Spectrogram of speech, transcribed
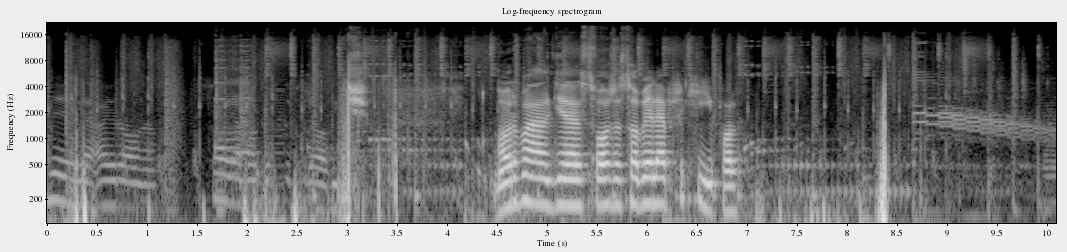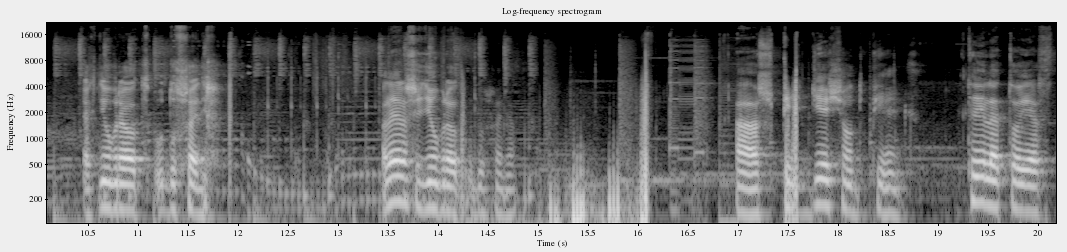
Tyle Irona. Co ja mogę z tym zrobić? Normalnie stworzę sobie lepszy keypol. Jak nie umrę od uduszenia. Ale raczej nie umrę od uduszenia. Aż 55. Tyle to jest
